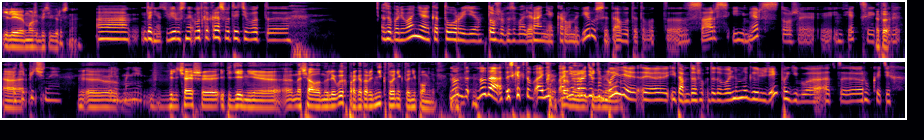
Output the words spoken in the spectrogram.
или может быть и вирусная? А, да нет, вирусная. Вот как раз вот эти вот э, заболевания, которые тоже вызывали ранее коронавирусы, да, вот это вот э, SARS и MERS тоже э, инфекции, это, которые а, атипичные. Э, пневмония. Величайшие эпидемии начала нулевых, про которые никто никто не помнит. Ну, да, ну да, то есть как-то они, они вроде бы были, и там даже довольно много людей погибло от рук этих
